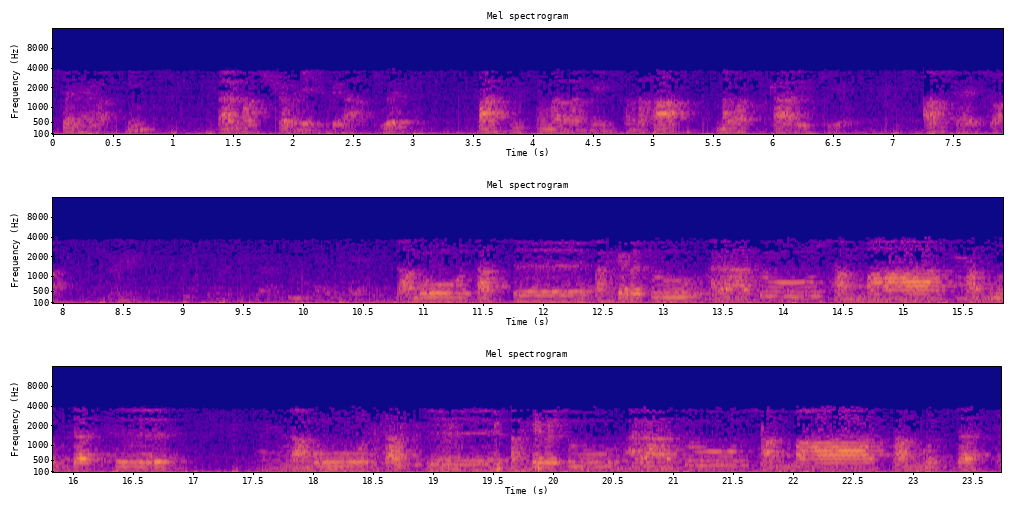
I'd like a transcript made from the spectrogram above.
සදහවත්නි ධර්ම ශ්‍රවණයේ පෙරාතුව පාඨ සමාදන් වීම සඳහා নমස්කාරය කියෝ. ආශ්‍රය ස්වාමී නමෝ තස් භගවතු අරහතු සම්මා සම්බුද්දස්ස. නමෝ තස් භගවතු අරහතු සම්මා සම්බුද්දස්ස.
